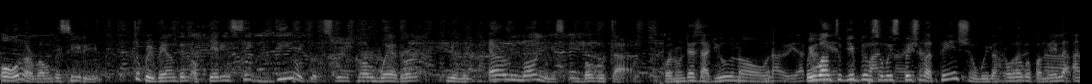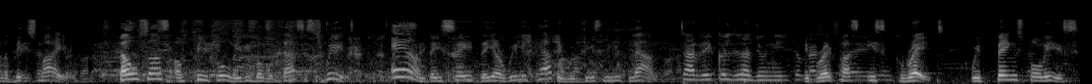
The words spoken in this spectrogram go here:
all around the city to prevent them of getting sick due to extreme cold weather during early mornings in Bogota. con un desayuno una bebida We want to give them some special avena. attention with a hot agua panela and a big smile. Thousands of people live in Bogota's street, and they say they are really happy with this new plan. Está rico el desayunito. The breakfast is ellos. great, with Pence Police.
